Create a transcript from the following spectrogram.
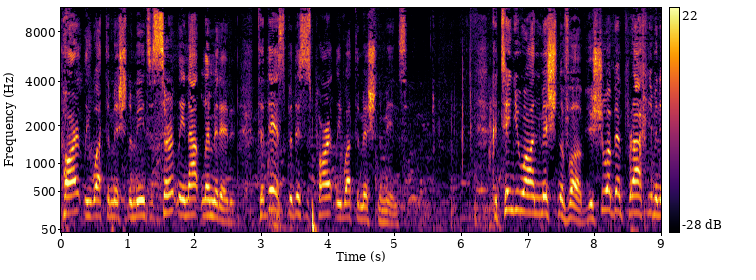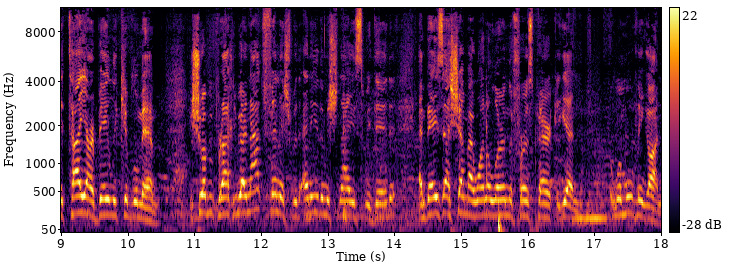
partly what the Mishnah means. It's certainly not limited to this, but this is partly what the Mishnah means. Continue on Mishnah Vav. Yeshua ben Prachia and Itai Arbeli Kiblu Mem. Yeshua ben Prachia, we are not finished with any of the Mishnayos we did. And Be'ez Hashem, I want to learn the first perek again. But we're moving on.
